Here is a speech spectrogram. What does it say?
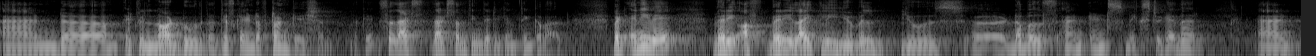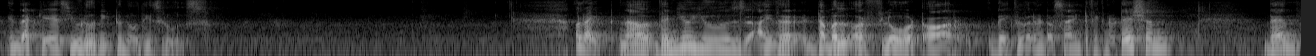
and uh, it will not do the, this kind of truncation. Okay? So that is that is something that you can think about. But anyway very very likely you will use uh, doubles and ints mixed together and in that case you do need to know these rules. Alright, now when you use either double or float or the equivalent of scientific notation, then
